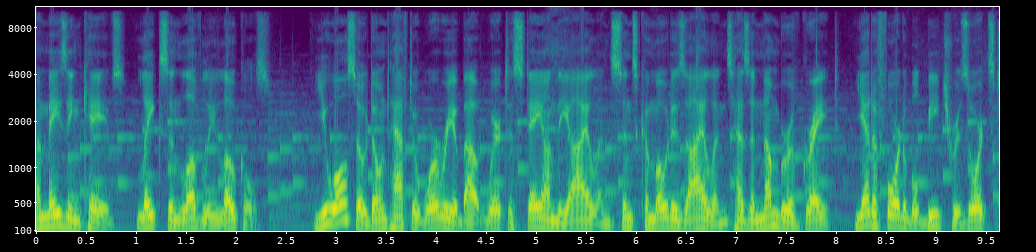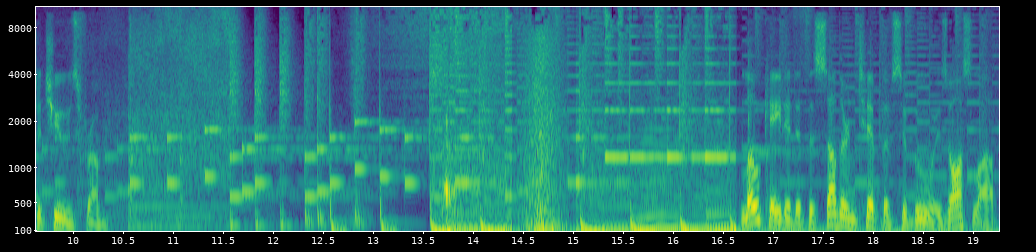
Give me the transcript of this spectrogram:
amazing caves, lakes and lovely locals. You also don't have to worry about where to stay on the island since Camotes Islands has a number of great, yet affordable beach resorts to choose from. Located at the southern tip of Cebu is Oslob.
